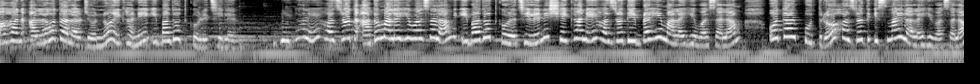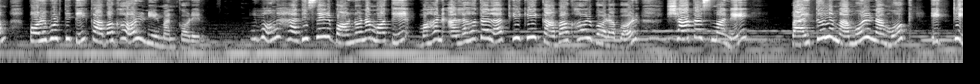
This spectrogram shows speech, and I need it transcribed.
মহান আল্লাহ তালার জন্য এখানে ইবাদত করেছিলেন। যেখানে হজরত আদম আলাইহি ওয়াসালাম ইবাদত করেছিলেন, সেখানে হজরত ইব্রাহিম আলাইহি ওয়াসালাম ও তার পুত্র হজরত ইসমাইল আলাইহি ওয়াসালাম পরবর্তীতে কাবা ঘর নির্মাণ করেন। এবং হাদিসের বর্ণনা মতে মহান আল্লাহ তাআলা ঠিকই কাবা ঘর বরাবর সাত আসমানে বাইতুল মামুর নামক একটি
